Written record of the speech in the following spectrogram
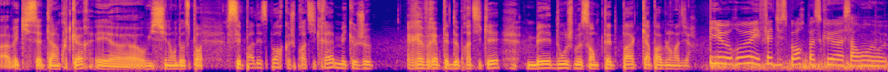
avec qui c'était un coup de cœur et oui sinon d'autres sports. C'est pas des sports que je pratiquerais mais que je rêverais peut-être de pratiquer mais dont je me sens peut-être pas capable on va dire. Soyez heureux et faites du sport parce que ça rend heureux.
